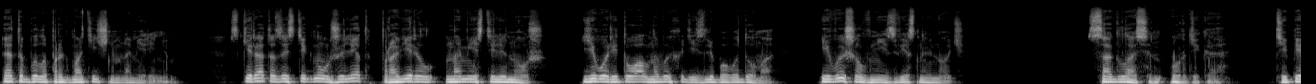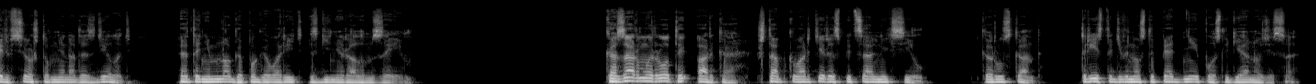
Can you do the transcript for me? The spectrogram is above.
Это было прагматичным намерением. Скирата застегнул жилет, проверил, на месте ли нож. Его ритуал на выходе из любого дома. И вышел в неизвестную ночь. Согласен, Ордика. Теперь все, что мне надо сделать, это немного поговорить с генералом Зеем. Казармы роты Арка, штаб-квартира специальных сил. Карускант. 395 дней после геонозиса.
